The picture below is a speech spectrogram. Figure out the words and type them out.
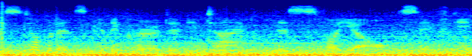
as turbulence can occur at any time. This is for your own safety.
